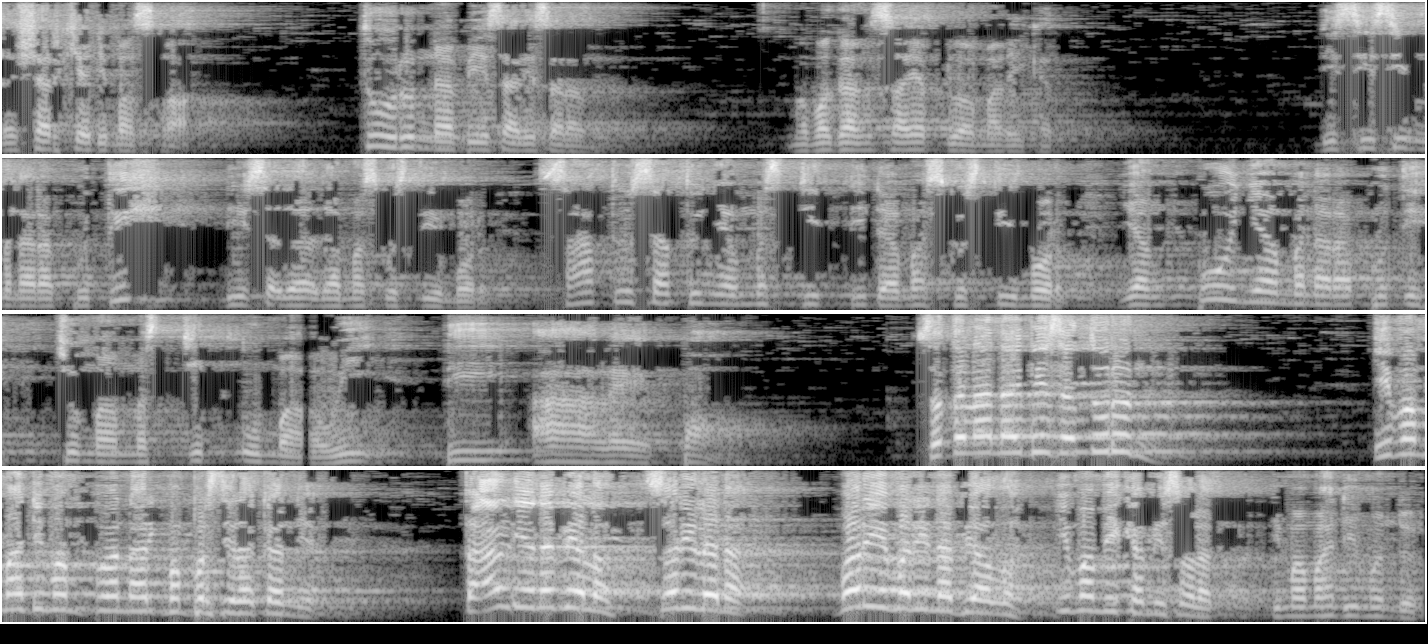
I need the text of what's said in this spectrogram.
dan syarqiyah di Masra. Turun Nabi sallallahu alaihi wasallam memegang sayap dua malaikat di sisi Menara Putih di Damaskus Timur. Satu-satunya masjid di Damaskus Timur yang punya Menara Putih cuma Masjid Umawi di Aleppo. Setelah Nabi bisa turun, Imam Mahdi menarik mempersilakannya. Ta'al Nabi Allah, salilana. Mari mari Nabi Allah, imami kami salat. Imam Mahdi mundur.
